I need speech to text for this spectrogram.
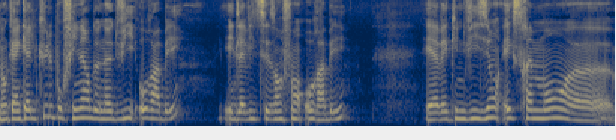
Donc un calcul pour finir de notre vie au rabais et de la vie de ses enfants au rabais, et avec une vision extrêmement euh,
